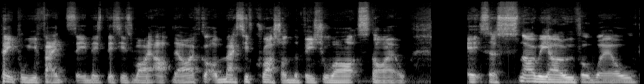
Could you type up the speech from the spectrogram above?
people you fancy, this this is right up there. I've got a massive crush on the visual art style. It's a snowy overworld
